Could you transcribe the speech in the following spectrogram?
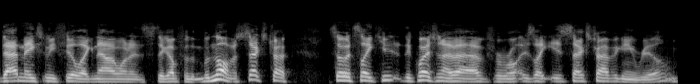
that makes me feel like now I want to stick up for them. But no, but sex traffic. So it's like you, the question I have for is like, is sex trafficking real?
